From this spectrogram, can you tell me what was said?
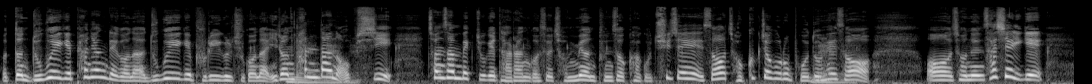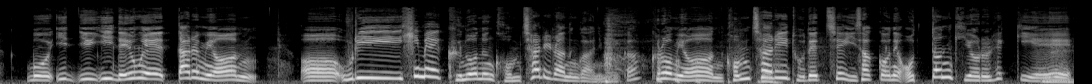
어떤 누구에게 편향되거나 누구에게 불이익을 주거나 이런 네, 판단 네, 네. 없이 1300쪽에 달한 것을 전면 분석하고 취재해서 적극적으로 보도해서 어 저는 사실 이게 뭐 이 이, 이 내용에 따르면 어, 우리 힘의 근원은 검찰이라는 거 아닙니까? 그러면 검찰이 네. 도대체 이 사건에 어떤 기여를 했기에 네.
